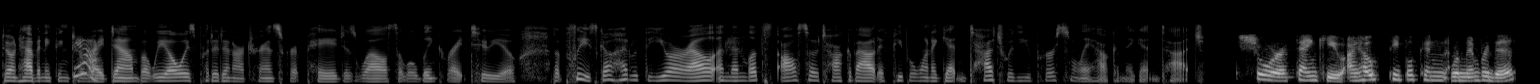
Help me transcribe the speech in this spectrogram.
don't have anything to Yeah. write down, but we always put it in our transcript page as well. So we'll link right to you. But please go ahead with the URL and then let's also talk about if people want to get in touch with you personally, how can they get in touch? Sure, thank you. I hope people can remember this.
